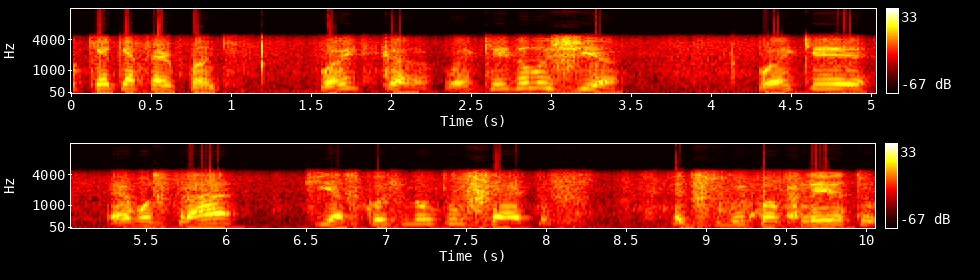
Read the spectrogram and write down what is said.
O que, que é ser punk? Punk, cara, punk é ideologia. Punk é mostrar que as coisas não estão certas. É distribuir panfleto,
